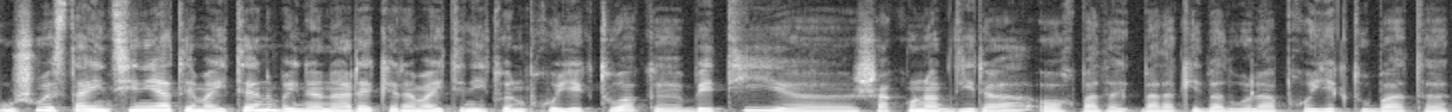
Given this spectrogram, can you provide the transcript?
usu ez da intzineat emaiten, baina narek eramaiten dituen proiektuak eh, beti uh, sakonak dira, hor badakit baduela proiektu bat uh,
